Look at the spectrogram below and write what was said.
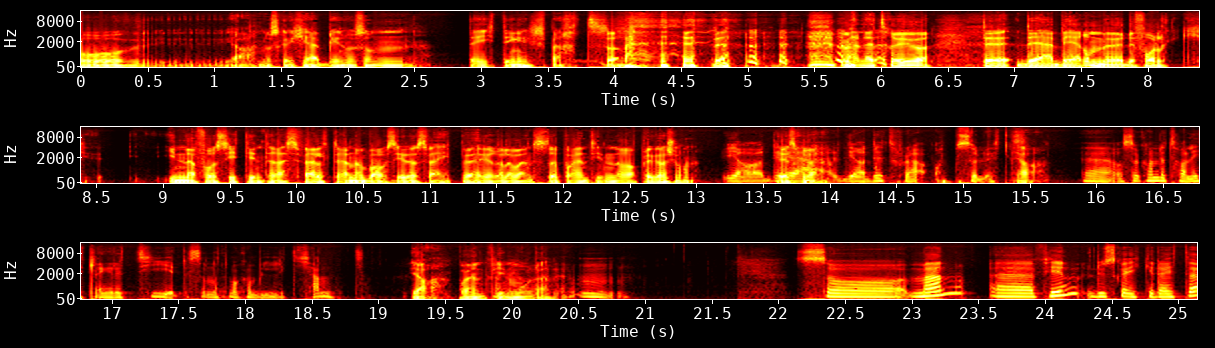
Og ja, nå skal ikke jeg bli noe sånn datingekspert, så det, Men jeg tror det, det er bedre å møte folk innenfor sitt interessefelt enn å bare sitte og sveipe høyre eller venstre på en Tinder-applikasjon. Ja, det, Det tror jeg. Ja, det tror jeg absolutt. Ja. Eh, og så kan det ta litt lengre tid, sånn at man kan bli litt kjent. Ja, på en fin måte. Mm. Så, men eh, Finn, du skal ikke date,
